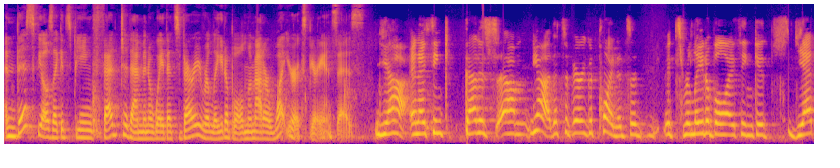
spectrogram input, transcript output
and this feels like it's being fed to them in a way that's very relatable no matter what your experience is yeah and i think that is um, yeah that's a very good point it's a it's relatable i think it's yet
